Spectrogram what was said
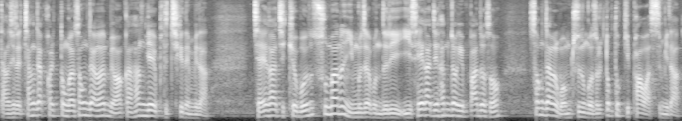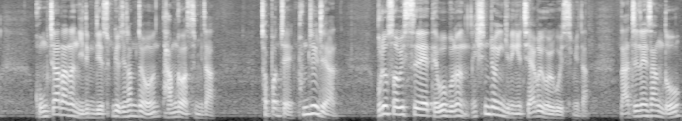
당신의 창작 활동과 성장은 명확한 한계에 부딪히게 됩니다. 제가 지켜본 수많은 입문자분들이 이 세 가지 함정에 빠져서 성장을 멈추는 것을 똑똑히 봐왔습니다. 공짜라는 이름 뒤에 숨겨진 함정은 다음과 같습니다. 첫 번째, 품질 제한. 무료 서비스의 대부분은 핵심적인 기능에 제약을 걸고 있습니다. 낮은 해상도,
